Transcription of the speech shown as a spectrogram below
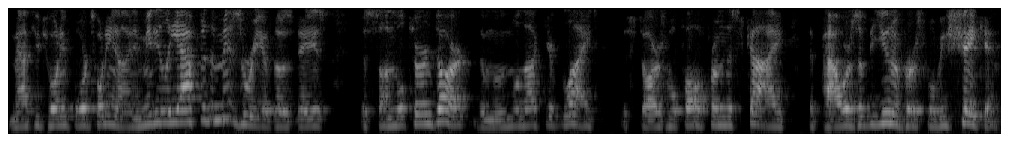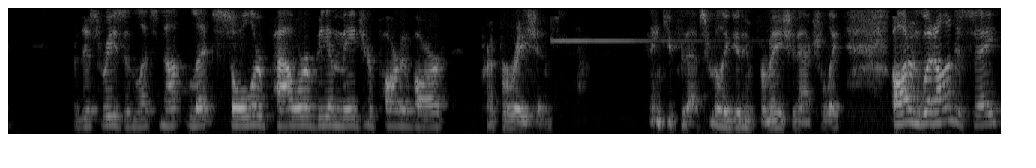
Matthew 24, 29, immediately after the misery of those days, the sun will turn dark, the moon will not give light, the stars will fall from the sky, the powers of the universe will be shaken. For this reason, let's not let solar power be a major part of our preparations. Thank you for that. It's really good information, actually. Autumn went on to say,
